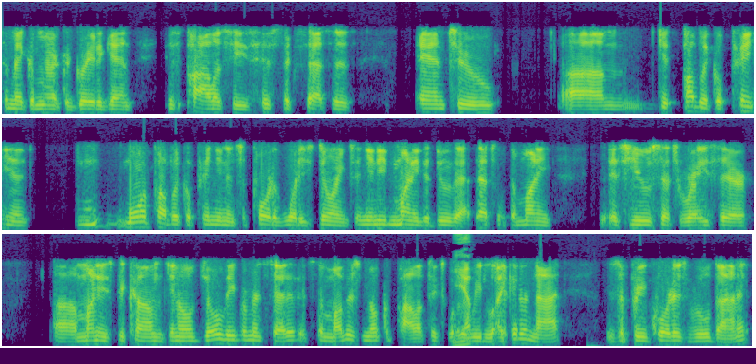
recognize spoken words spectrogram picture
to make America great again, his policies, his successes, and to um, get public opinion, more public opinion in support of what he's doing. And you need money to do that. That's what the money is used, that's raised there uh, money's become, you know, Joe Lieberman said it. It's the mother's milk of politics, whether yep. we like it or not. The Supreme Court has ruled on it.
